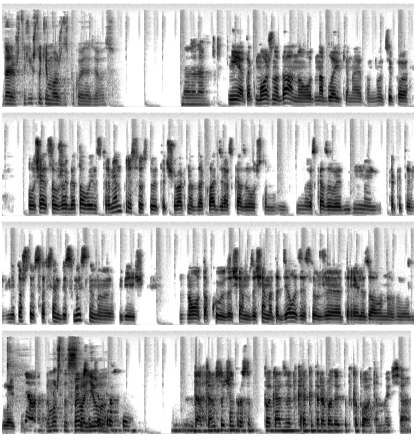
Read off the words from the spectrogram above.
Дальше, такие штуки можно спокойно делать. Да-да-да. Не, так можно, да, но вот на Блейке на этом, ну, типа, получается, уже готовый инструмент присутствует, а чувак на докладе рассказывал, что рассказывает, ну, как это, не то, что совсем бессмысленную вещь, но такую, зачем, зачем это делать, если уже это реализовано в Блейке? Потому что свое... Да, в твоем случае он просто показывает, как это работает под капотом, и все.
